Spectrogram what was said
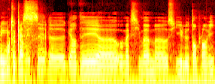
Mais En tout cas, permettrait c'est- de garder euh, au maximum euh, aussi le temple en vie.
